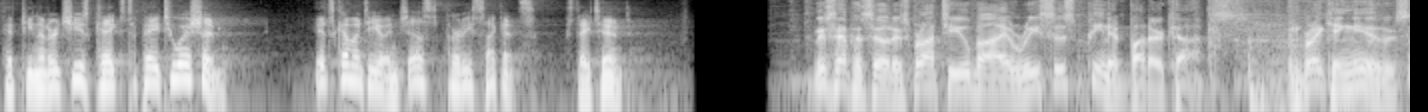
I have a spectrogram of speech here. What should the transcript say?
1,500 Cheesecakes to Pay Tuition. It's coming to you in just 30 seconds. Stay tuned. This episode is brought to you by Reese's Peanut Butter Cups. In breaking news,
